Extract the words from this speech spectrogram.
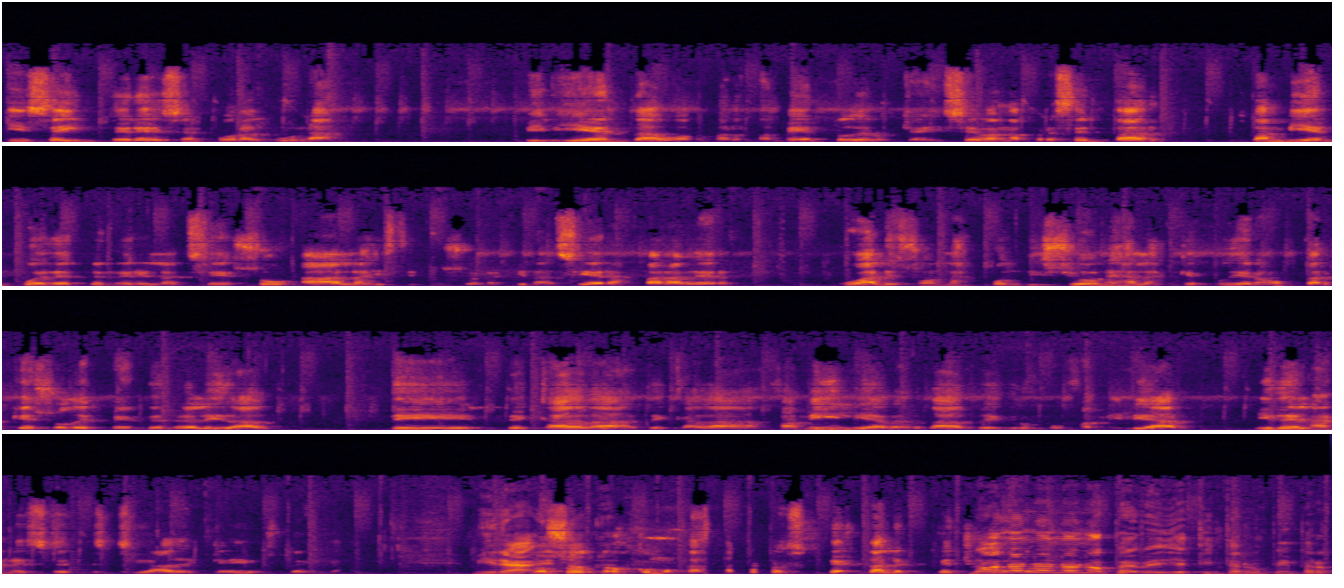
y se interesen por alguna vivienda o apartamento de los que ahí se van a presentar, también puede tener el acceso a las instituciones financieras para ver cuáles son las condiciones a las que pudieran optar, que eso depende en realidad de, de cada, de cada familia, ¿verdad? De grupo familiar y de las necesidades que ellos tengan. Mira, Nosotros como casados, pues, eh, dale, Pecho, No, no, no, no, no, pero yo te interrumpí, pero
